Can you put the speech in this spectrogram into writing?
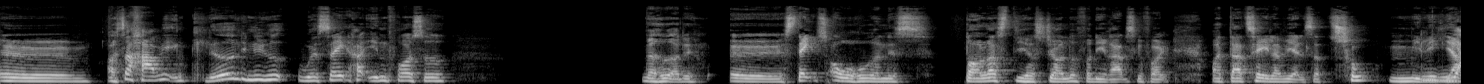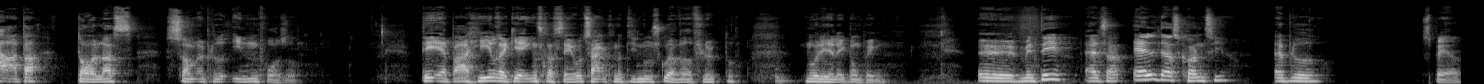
Øh, og så har vi en glædelig nyhed. USA har indfrosset, hvad hedder det, øh, statsoverhovedernes dollars, de har stjålet for de iranske folk. Og der taler vi altså 2 milliarder, Milliarder. dollars, som er blevet indfrosset. Det er bare hele regeringens reservetank, når de nu skulle have været flygtet. Nu er de heller ikke nogen penge. Øh, men det, altså alle deres konti er blevet spærret.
